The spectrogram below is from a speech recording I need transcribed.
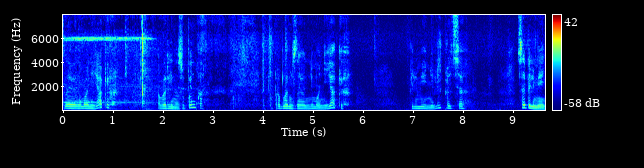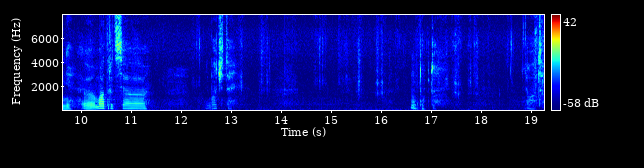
з нею немає ніяких. Аварійна зупинка. Тобто проблем з нею немає ніяких. Пельмені ліпляться. Це пельмені. Е, Матриця. Бачите? Ну, тобто. От.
